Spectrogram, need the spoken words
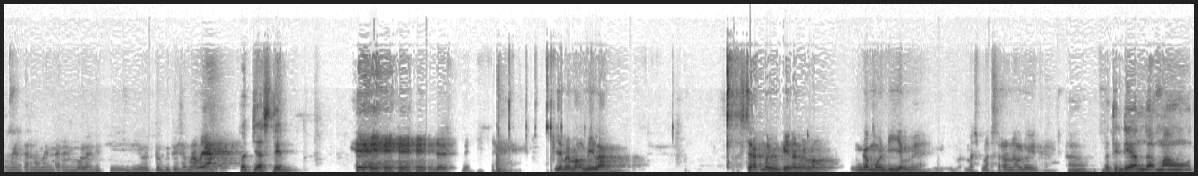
komentar-komentarin bola di di YouTube itu siapa namanya? Coach Justin. Jadi, ya memang bilang secara kepemimpinan memang nggak mau diem ya Mas Mas Ronaldo itu. Nah, berarti dia nggak mau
